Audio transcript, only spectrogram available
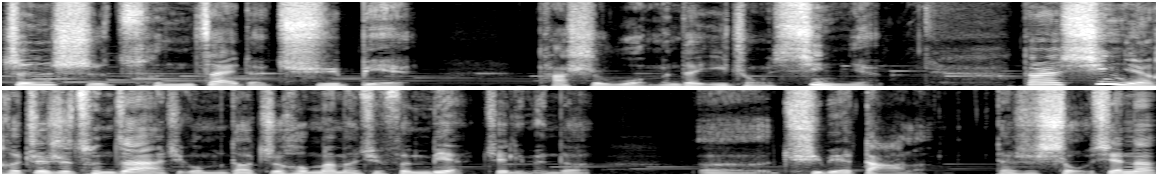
真实存在的区别，它是我们的一种信念。当然，信念和真实存在啊，这个我们到之后慢慢去分辨，这里面的呃区别大了。但是首先呢，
